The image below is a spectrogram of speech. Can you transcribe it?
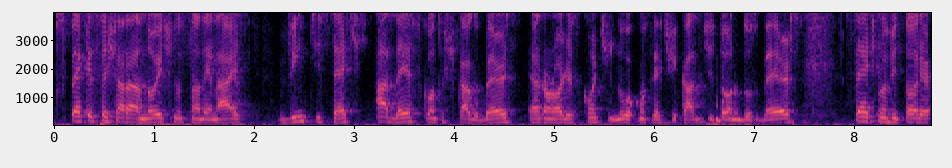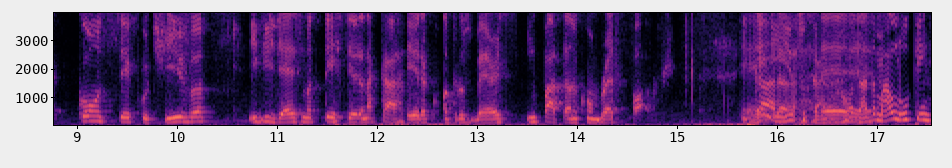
os Packers fecharam a noite no Sunday Night 27 a 10 contra o Chicago Bears. Aaron Rodgers continua com certificado de dono dos Bears. Sétima vitória consecutiva e vigésima terceira na carreira contra os Bears, empatando com o Brett Favre. E, é cara, isso, cara. É... Rodada maluca, hein?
